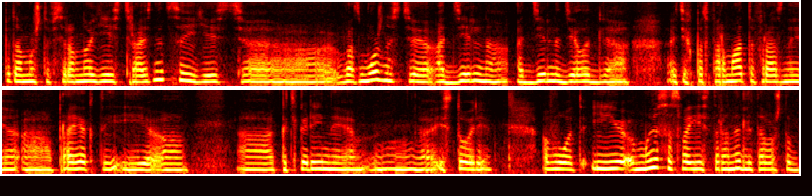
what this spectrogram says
потому что все равно есть разницы, есть возможности отдельно, отдельно делать для этих подформатов разные проекты и категорийные истории. Вот. И мы со своей стороны для того, чтобы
